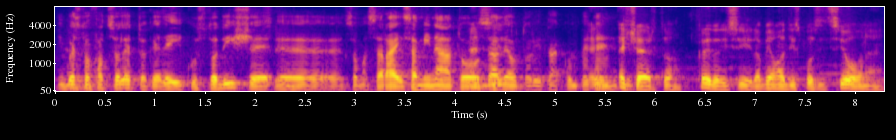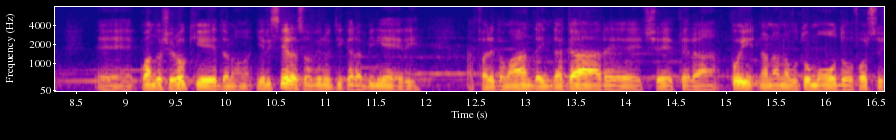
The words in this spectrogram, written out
In questo fazzoletto che lei custodisce, sì. eh, insomma, sarà esaminato eh dalle autorità competenti? Eh, eh, certo, credo di sì, l'abbiamo a disposizione eh, quando ce lo chiedono. Ieri sera sono venuti i carabinieri a fare domande, a indagare, eccetera. Poi non hanno avuto modo, forse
